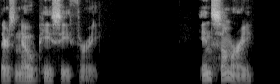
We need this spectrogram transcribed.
there's no PC3. In summary,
